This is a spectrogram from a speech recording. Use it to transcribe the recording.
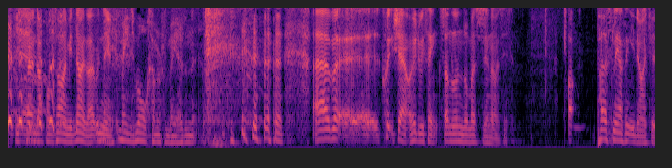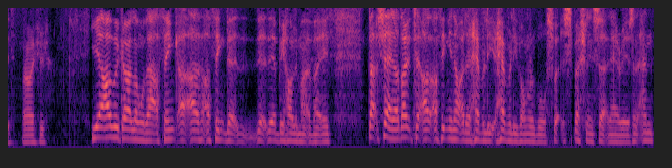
if you turned up on time, you'd know that, wouldn't you? It means more coming from me, doesn't it? Um, uh, Uh, quick shout: Who do we think, Sunderland or Manchester United? Uh, personally, I think United. Yeah, I would go along with that. I think I, I, I think that, that they'll be highly motivated. That said, I don't. Th- I I think United are heavily heavily vulnerable, spe- especially in certain areas. And, and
